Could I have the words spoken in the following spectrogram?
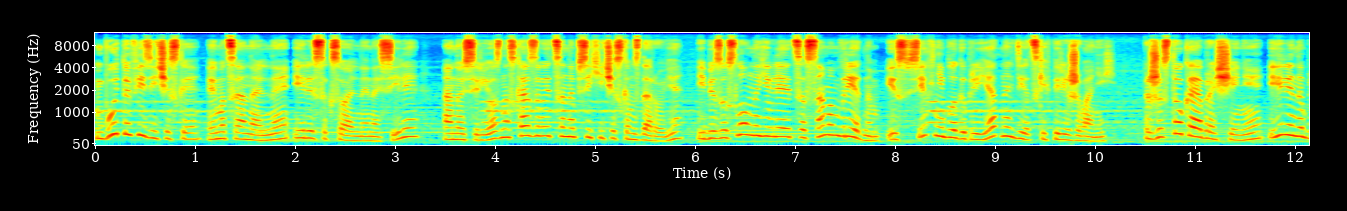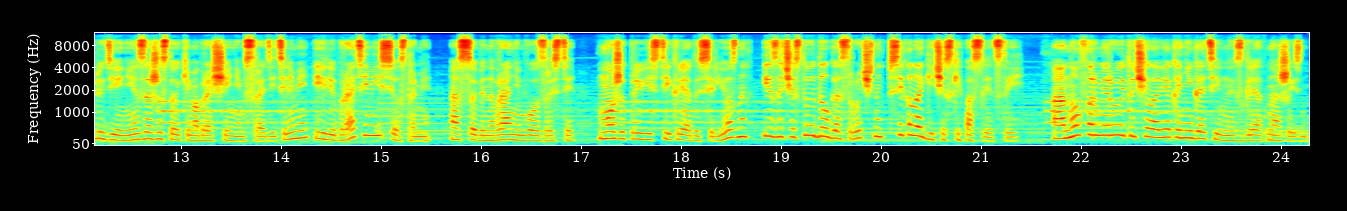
Будь то физическое, эмоциональное или сексуальное насилие, оно серьезно сказывается на психическом здоровье и, безусловно, является самым вредным из всех неблагоприятных детских переживаний. Жестокое обращение или наблюдение за жестоким обращением с родителями или братьями и сестрами, особенно в раннем возрасте, может привести к ряду серьезных и зачастую долгосрочных психологических последствий. Оно формирует у человека негативный взгляд на жизнь,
